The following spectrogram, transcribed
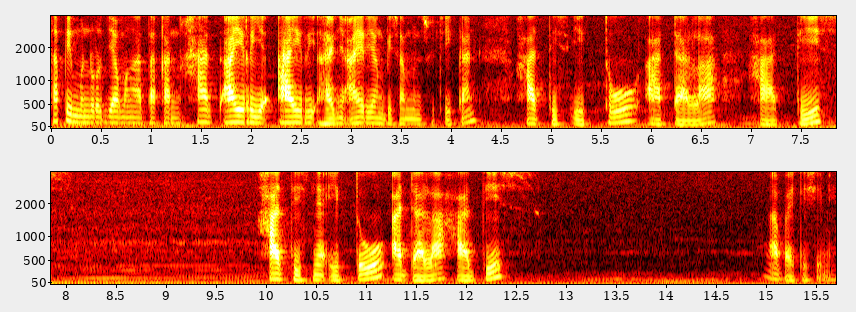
tapi menurut yang mengatakan had, air air hanya air yang bisa mensucikan, hadis itu adalah hadis hadisnya itu adalah hadis apa di sini?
